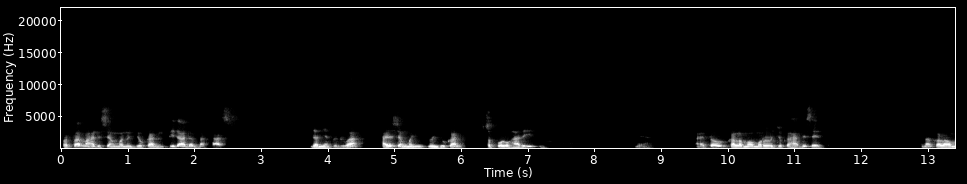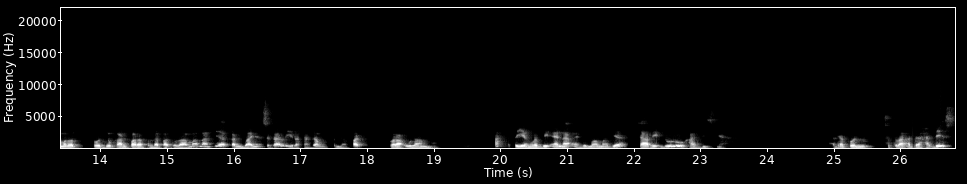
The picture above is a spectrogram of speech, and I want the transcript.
Pertama hadis yang menunjukkan tidak ada batas, dan yang kedua, hadis yang menunjukkan 10 hari itu. Ya. Nah, itu kalau mau merujuk ke hadis ya. Nah, kalau menurut rujukan para pendapat ulama nanti akan banyak sekali ragam pendapat para ulama. Tapi yang lebih enak di Muhammadiyah cari dulu hadisnya. Adapun setelah ada hadis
